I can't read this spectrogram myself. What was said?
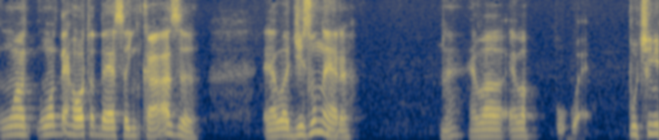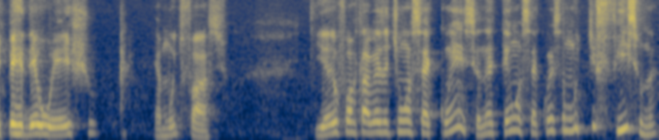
uma, uma derrota dessa em casa, ela desunera, né? Ela, ela, o time perder o eixo é muito fácil. E aí o Fortaleza tinha uma sequência, né? Tem uma sequência muito difícil, né?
